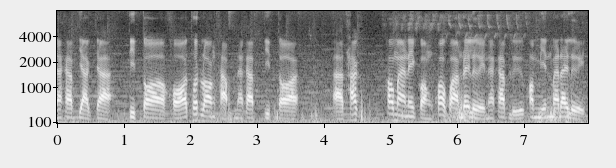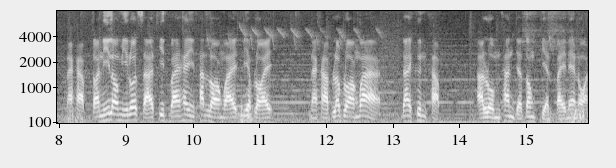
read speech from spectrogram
นะครับ อยากจะติดต่อขอทดลองขับนะครับ ติดต่ออทักเข้ามาในกล่องข้อความได้เลยนะครับ หรือคอมเมนต์มาได้เลยนะครับ ตอนนี้เรามีรถสาธิตไว้ให้ท่านลองไว้เรียบร้อยนะครับ รับรองว่าได้ขึ้นขับ อารมณ์ท่านจะต้องเปลี่ยนไปแน่นอน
